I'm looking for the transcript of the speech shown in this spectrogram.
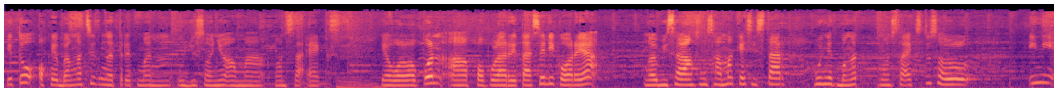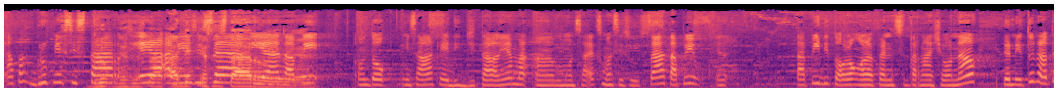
itu oke banget sih nge-treatment Uju Sonyo sama Monsta X. Ya walaupun eh, popularitasnya di Korea nggak bisa langsung sama kayak Sistar gue inget banget Monsta X tuh selalu ini apa grupnya Sistar iya adiknya Sistar, iya gitu tapi ya. untuk misalnya kayak digitalnya eh, Monsta X masih susah tapi eh, tapi ditolong oleh fans internasional dan itu ternyata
